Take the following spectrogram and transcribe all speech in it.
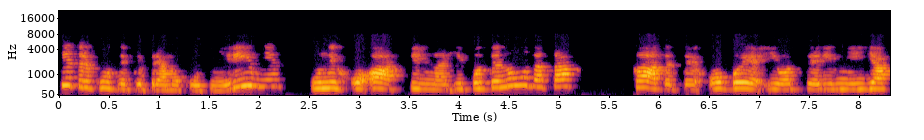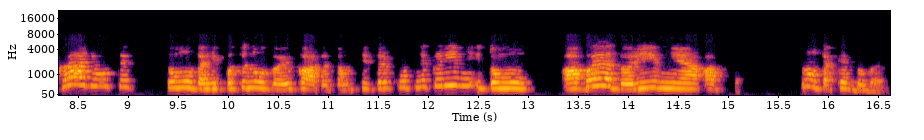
Ці трикутники прямокутні рівні, у них ОА спільна гіпотенуза, так? Катети ОБ і ОС рівні як радіуси, тому за гіпотенузою і катетом ці трикутники рівні, і тому АБ дорівнює АС. Ну, таке доведення.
